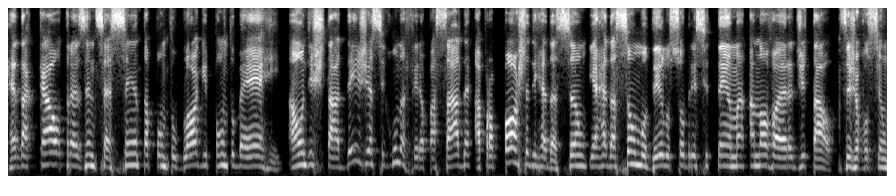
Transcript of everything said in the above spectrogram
redacal360.blog.br, onde está desde a segunda-feira passada a proposta de redação e a redação modelo sobre esse tema, a nova era digital. Seja você um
